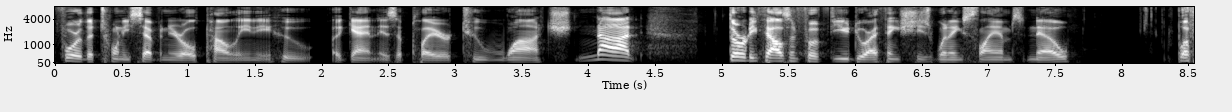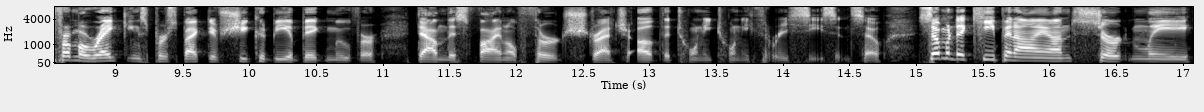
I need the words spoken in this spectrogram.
for the 27 year old Paolini, who, again, is a player to watch. Not 30,000 foot view. Do I think she's winning slams? No. But from a rankings perspective, she could be a big mover down this final third stretch of the 2023 season. So, someone to keep an eye on, certainly.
